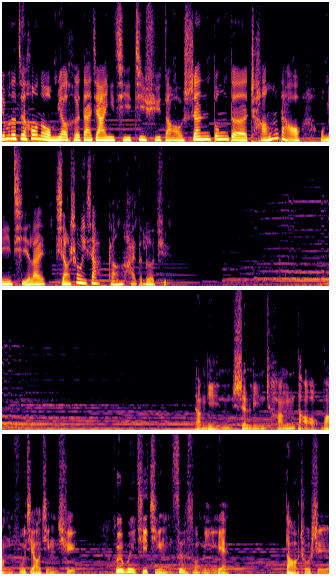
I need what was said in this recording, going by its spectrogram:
节目的最后呢，我们要和大家一起继续到山东的长岛，我们一起来享受一下赶海的乐趣。当您身临长岛望夫礁景区，会为其景色所迷恋，到处是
